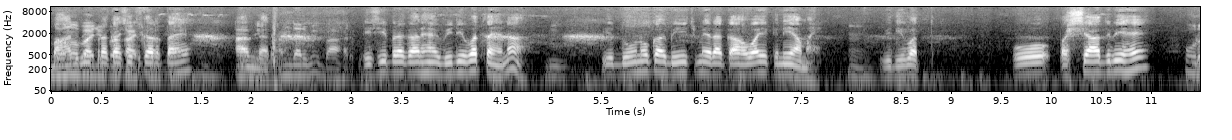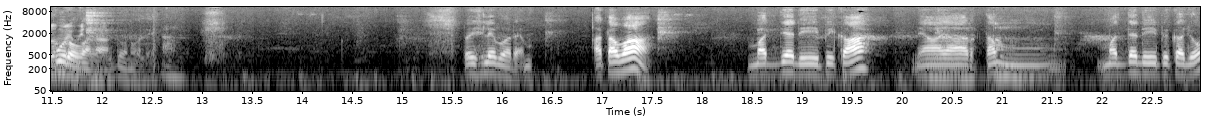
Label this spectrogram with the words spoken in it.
बाहर भी प्रकाशित करता है अंदर। अंदर भी बाहर इसी प्रकार यहाँ विधिवत है ना? ये दोनों का बीच में रखा हुआ एक नियम है हम्म, विधिवत। वो पश्चात भी है पूर्व वाला दोनों लेना तो इसलिए बोल रहे अथवा मध्य दीपिका न्यायार्थम। मध्य दीपिका जो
